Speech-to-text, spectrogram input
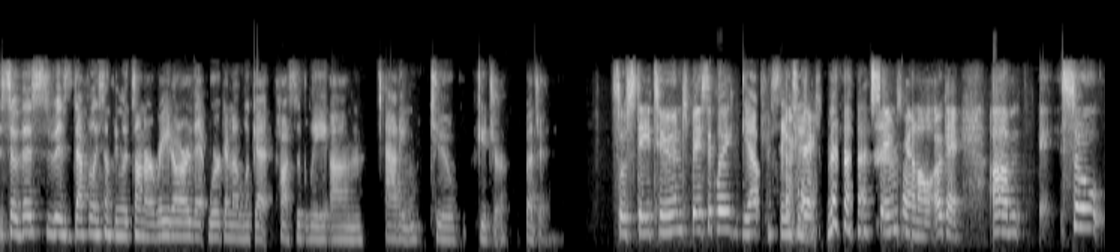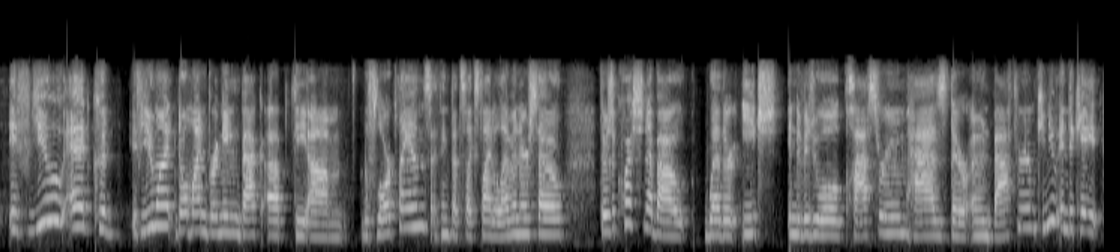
so this is definitely something that's on our radar that we're going to look at possibly um, adding to future budget. So stay tuned, basically. Yep, stay Okay. tuned. Same channel. Okay. Um, so if you, Ed, could, if you might, don't mind bringing back up the, um, the floor plans, I think that's like slide 11 or so. There's a question about whether each individual classroom has their own bathroom. Can you indicate,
